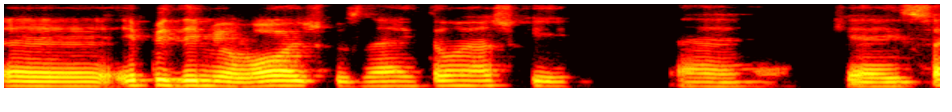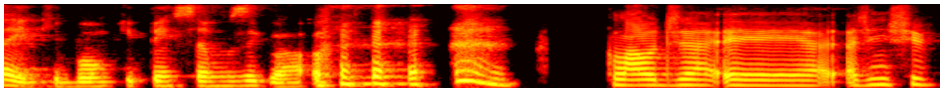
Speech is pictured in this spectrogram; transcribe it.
é, epidemiológicos, né? Então, eu acho que é, que é isso aí, que bom que pensamos igual. Cláudia, é, a gente,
